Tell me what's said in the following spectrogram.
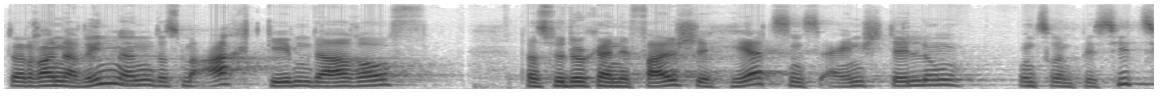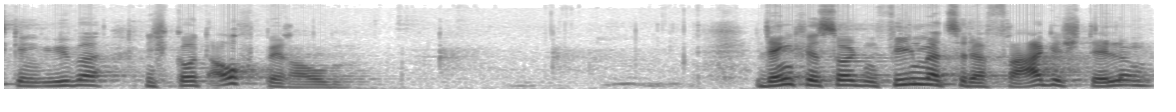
daran erinnern, dass wir Acht geben darauf, dass wir durch eine falsche Herzenseinstellung unserem Besitz gegenüber nicht Gott auch berauben. Ich denke, wir sollten vielmehr zu der Fragestellung,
